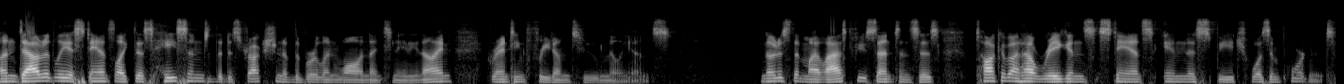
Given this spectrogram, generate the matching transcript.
Undoubtedly, a stance like this hastened the destruction of the Berlin Wall in 1989, granting freedom to millions. Notice that my last few sentences talk about how Reagan's stance in this speech was important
